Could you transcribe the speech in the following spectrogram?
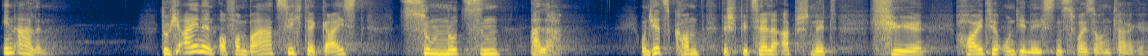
in allem. Durch einen offenbart sich der Geist zum Nutzen aller. Und jetzt kommt der spezielle Abschnitt für heute und die nächsten zwei Sonntage.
